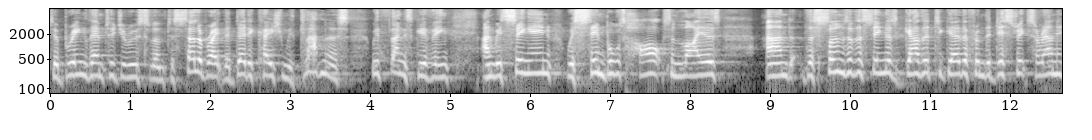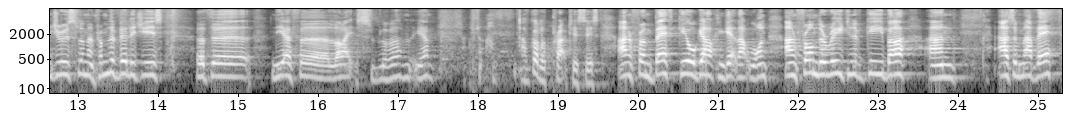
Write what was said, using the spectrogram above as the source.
to bring them to Jerusalem to celebrate the dedication with gladness, with thanksgiving, and with singing, with cymbals, harps, and lyres. And the sons of the singers gathered together from the districts surrounding Jerusalem and from the villages of the Neophilites. Yeah. I've got to practice this. And from Beth Gilgal, can get that one. And from the region of Geba and Azmaveth,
